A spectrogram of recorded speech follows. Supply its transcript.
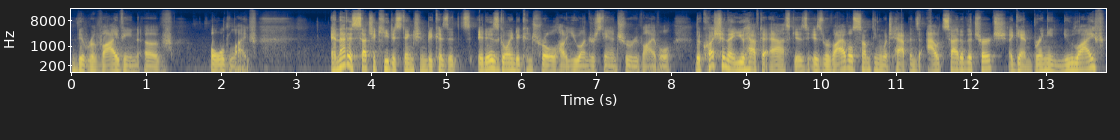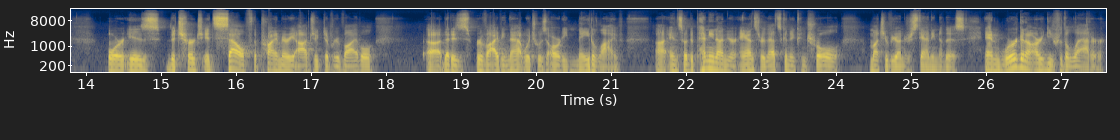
the reviving of old life. And that is such a key distinction because it's it is going to control how you understand true revival. The question that you have to ask is is revival something which happens outside of the church, again, bringing new life, or is the church itself the primary object of revival uh, that is reviving that which was already made alive? Uh, and so, depending on your answer, that's going to control much of your understanding of this. And we're going to argue for the latter.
